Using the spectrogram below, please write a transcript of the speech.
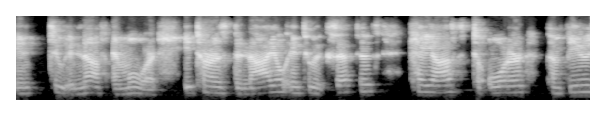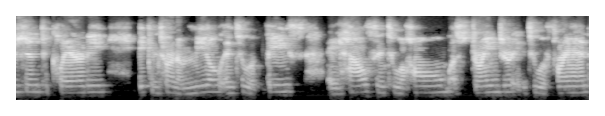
into enough and more. It turns denial into acceptance, chaos to order, confusion to clarity. It can turn a meal into a feast, a house into a home, a stranger into a friend.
